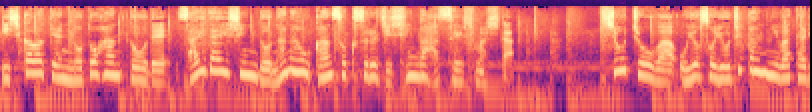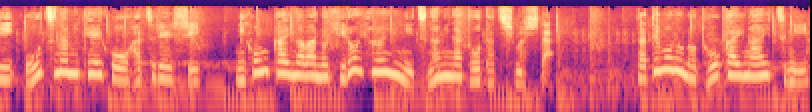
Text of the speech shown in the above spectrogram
石川県能登半島で最大震度7を観測する地震が発生しました気象庁はおよそ4時間にわたり大津波警報を発令し、日本海側の広い範囲に津波が到達しました。建物の倒壊が相次ぎ、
